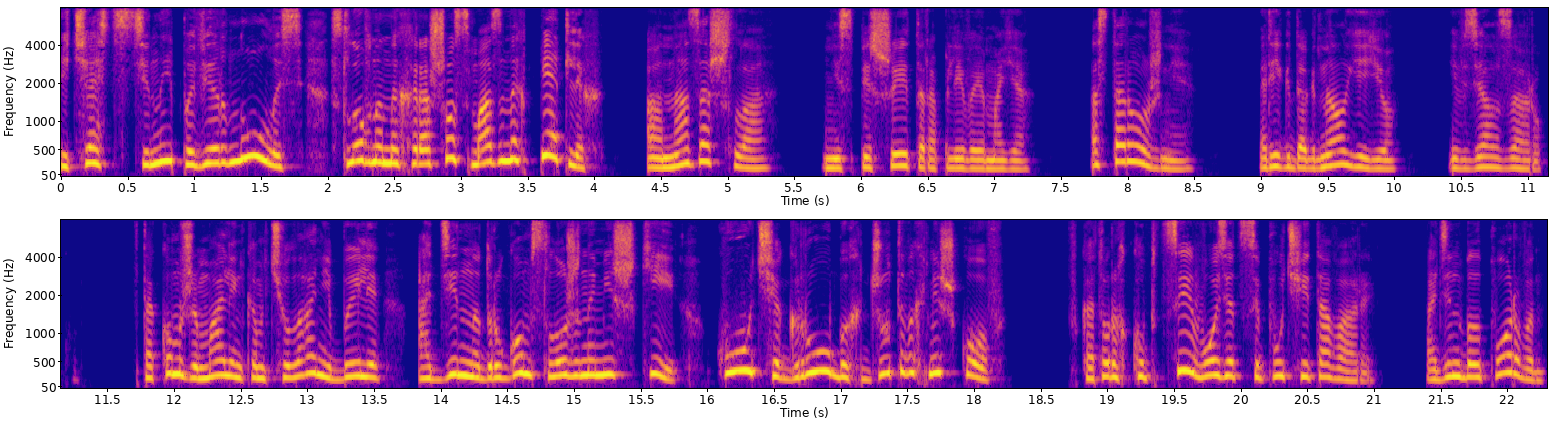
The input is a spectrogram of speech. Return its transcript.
И часть стены повернулась, словно на хорошо смазанных петлях. Она зашла. «Не спеши, торопливая моя. Осторожнее». Рик догнал ее и взял за руку. В таком же маленьком чулане были один на другом сложены мешки, куча грубых джутовых мешков, в которых купцы возят сыпучие товары. Один был порван,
